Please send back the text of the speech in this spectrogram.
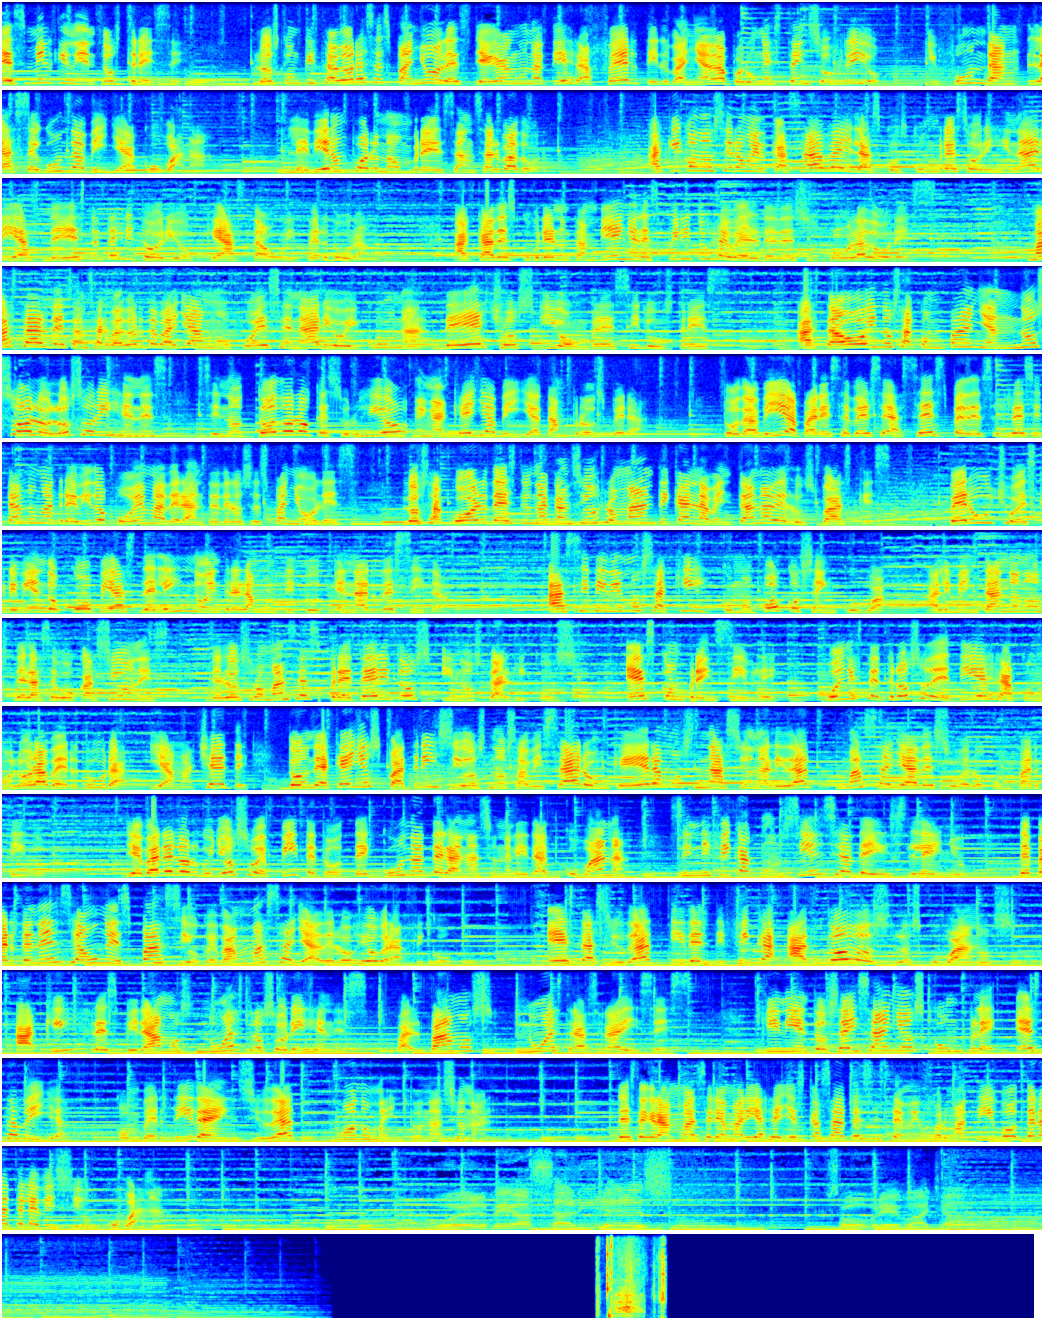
Es 1513. Los conquistadores españoles llegan a una tierra fértil bañada por un extenso río y fundan la segunda villa cubana. Le dieron por nombre San Salvador. Aquí conocieron el cazabe y las costumbres originarias de este territorio que hasta hoy perduran. Acá descubrieron también el espíritu rebelde de sus pobladores. Más tarde, San Salvador de Bayamo fue escenario y cuna de hechos y hombres ilustres. Hasta hoy nos acompañan no solo los orígenes, sino todo lo que surgió en aquella villa tan próspera. Todavía parece verse a Céspedes recitando un atrevido poema delante de los españoles, los acordes de una canción romántica en la ventana de Luz Vázquez, Perucho escribiendo copias del himno entre la multitud enardecida. Así vivimos aquí, como pocos en Cuba, alimentándonos de las evocaciones, de los romances pretéritos y nostálgicos. Es comprensible, fue en este trozo de tierra con olor a verdura y a machete, donde aquellos patricios nos avisaron que éramos nacionalidad más allá de suelo compartido. Llevar el orgulloso epíteto de cuna de la nacionalidad cubana significa conciencia de isleño, de pertenencia a un espacio que va más allá de lo geográfico. Esta ciudad identifica a todos los cubanos. Aquí respiramos nuestros orígenes, palpamos nuestras raíces. 506 años cumple esta villa, convertida en ciudad monumento nacional. Desde Gran Maseria María Reyes Casate, Sistema Informativo de la Televisión Cubana. Vuelve a salir el sol sobre.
